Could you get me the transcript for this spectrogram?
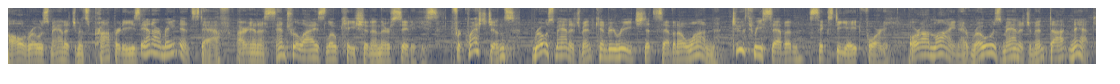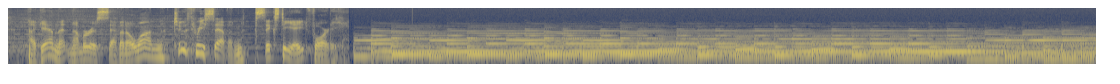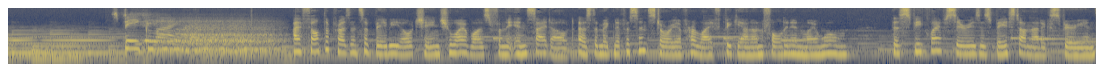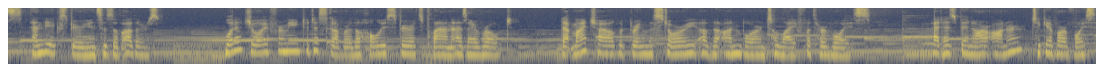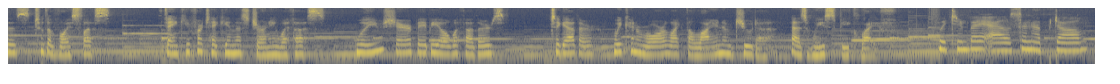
All Rose Management's properties and our maintenance staff are in a centralized location in their cities. For questions, Rose Management can be reached at 701 237 6840 or online at rosemanagement.net. Again, that number is 701 237 6840. I felt the presence of Baby O change who I was from the inside out as the magnificent story of her life began unfolding in my womb. This Speak Life series is based on that experience and the experiences of others. What a joy for me to discover the Holy Spirit's plan as I wrote that my child would bring the story of the unborn to life with her voice. It has been our honor to give our voices to the voiceless. Thank you for taking this journey with us. Will you share Baby O with others? Together, we can roar like the Lion of Judah as we speak life. Written by Alison Updahl.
